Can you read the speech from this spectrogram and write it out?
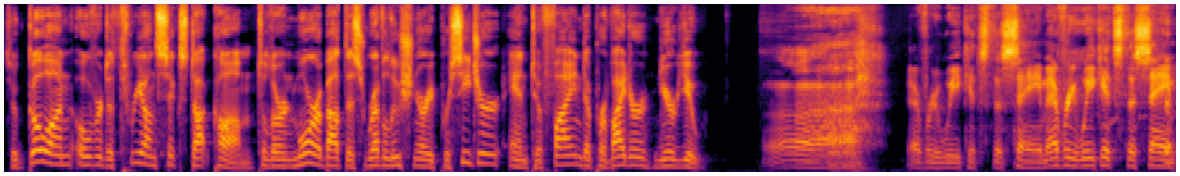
So go on over to 3on6.com to learn more about this revolutionary procedure and to find a provider near you. Uh, every week it's the same. Every week it's the same.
